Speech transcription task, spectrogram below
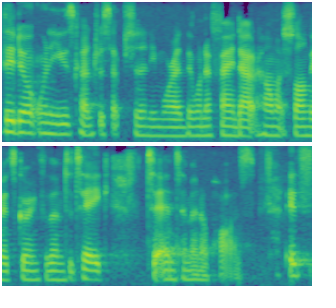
They don't want to use contraception anymore, and they want to find out how much longer it's going for them to take to enter menopause. It's,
